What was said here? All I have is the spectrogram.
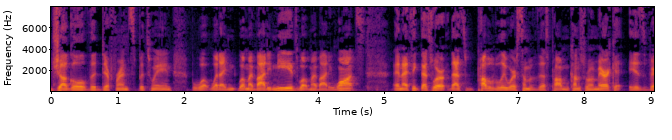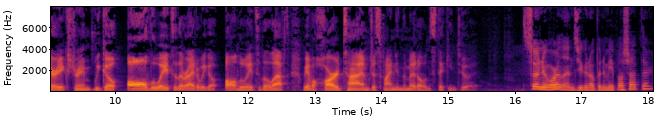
juggle the difference between what what I what my body needs, what my body wants. And I think that's where that's probably where some of this problem comes from. America is very extreme. We go all the way to the right or we go all the way to the left. We have a hard time just finding the middle and sticking to it. So New Orleans, you can open a meatball shop there.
